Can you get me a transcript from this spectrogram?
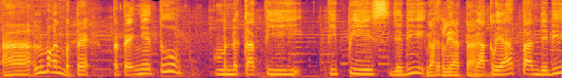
Ah, lu makan pete? Peteknya itu mendekati tipis, jadi Nggak kelihatan. nggak kelihatan. Jadi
